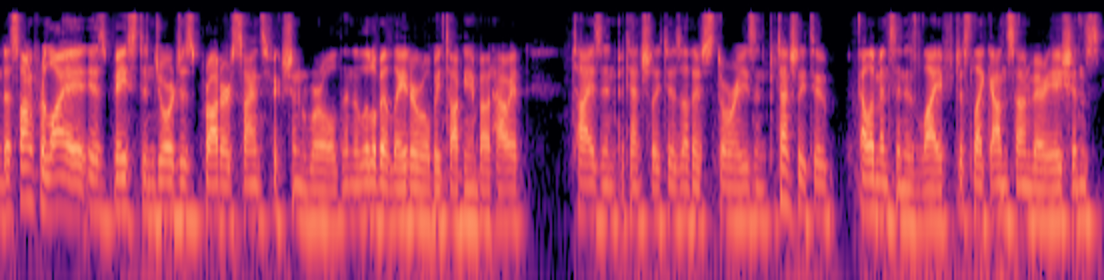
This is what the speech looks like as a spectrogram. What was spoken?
The Song for Lya is based in George's broader science fiction world, and a little bit later we'll be talking about how it ties in potentially to his other stories and potentially to elements in his life, just like Unsound Variations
